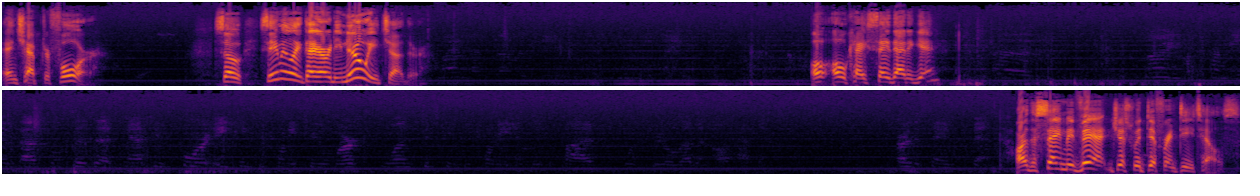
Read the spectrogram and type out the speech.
in chapter 4. So seemingly they already knew each other. Oh, okay, say that again. Are the same event, just with different details.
